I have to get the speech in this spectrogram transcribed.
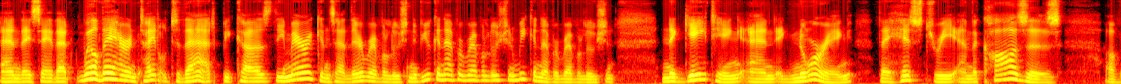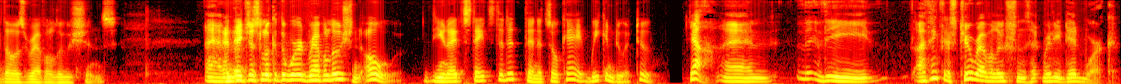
And they say that, well, they are entitled to that because the Americans had their revolution. If you can have a revolution, we can have a revolution, negating and ignoring the history and the causes of those revolutions. And, and they uh, just look at the word revolution. Oh, the United States did it, then it's okay. We can do it too. Yeah, and the, the I think there's two revolutions that really did work.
